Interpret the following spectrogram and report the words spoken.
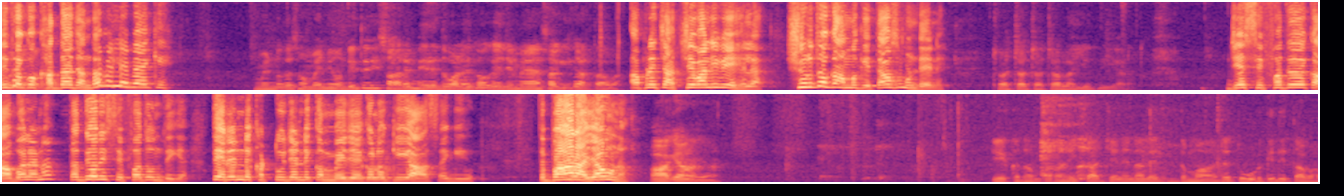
ਨਹੀਂ ਤਾਂ ਕੋ ਖਾਦਾ ਜਾਂਦਾ ਵਿਹਲੇ ਬਹਿ ਕੇ? ਮੈਨੂੰ ਤਾਂ ਸਮਝ ਨਹੀਂ ਆਉਂਦੀ ਤੁਸੀਂ ਸਾਰੇ ਮੇਰੇ ਦੁਆਲੇ ਹੋ ਗਏ ਜੇ ਮੈਂ ਐਸਾ ਕੀ ਕਰਤਾ ਵਾ? ਆਪਣੇ ਚਾਚੇ ਵਾਲੀ ਵੇਖ ਲੈ ਸ਼ੁਰੂ ਤੋਂ ਕੰਮ ਕੀਤਾ ਉਸ ਮੁੰਡੇ ਨੇ। ਚਾਚਾ ਚਾਚਾ ਲਾਈ ਹੁੰਦੀ ਯਾਰ। ਜੇ ਸਿਫਤ ਦੇ ਕਾਬਲ ਹੈ ਨਾ ਤਦੇ ਉਹਦੀ ਸਿਫਤ ਹੁੰਦੀ ਹੈ। ਤੇਰੇ ਨਖੱਟੂ ਜਿਹੇ ਨਿਕੰਮੇ ਜੇ ਕੋਲੋਂ ਕੀ ਆਸ ਹੈਗੀ। ਤੇ ਬਾਹਰ ਆ ਜਾ ਹੁਣ। ਆ ਗਿਆ ਆ ਗਿਆ। ਇੱਕਦਮ ਪਤਾ ਨਹੀਂ ਚਾਚੇ ਨੇ ਇਹਨਾਂ ਦੇ ਦਿਮਾਗ ਤੇ ਧੂੜ ਕੀ ਦਿੱਤਾ ਵਾ।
